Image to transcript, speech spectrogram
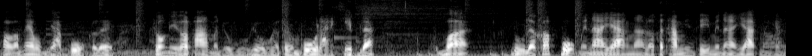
พ่อกับแม่ผมอยากปลูกก็เลย ช่วงนี้ก็พามาดูอยู่กับชมพู่หลายคลิปแล้ว ผมว่าดูแล้วก็ปลูกไม่น่ายากนะ แล้วก็ทำอินทรีย์ไม่น่ายากเหมือนกัน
